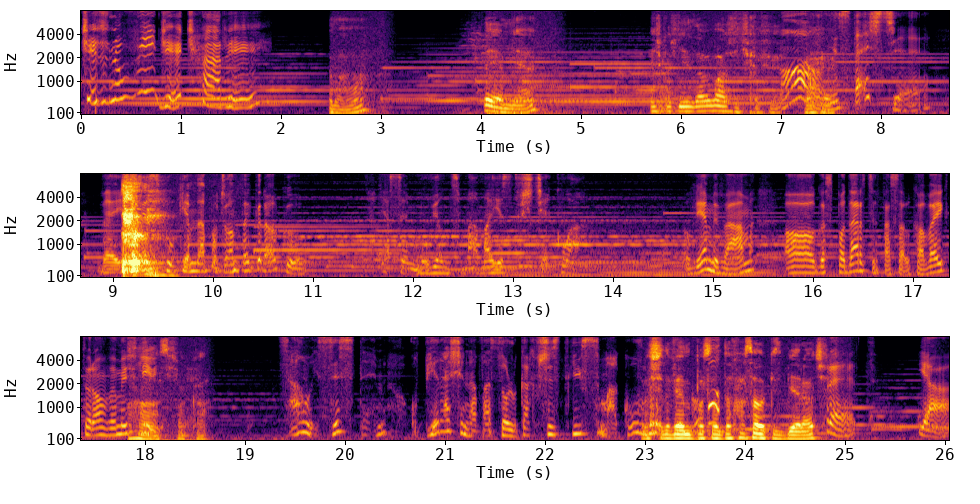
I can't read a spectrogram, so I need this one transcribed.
cię znów widzieć, Harry. Mała. Przyjemnie. Ciężko ci nie zauważyć, hehe. O, jesteście. Wejdźcie z hukiem na początek roku. Mówiąc, mama jest wściekła. Powiemy wam o gospodarce fasolkowej, którą Aha, wymyśliliśmy. spoko. Cały system opiera się na fasolkach wszystkich smaków. Właśnie dowiemy po co te fasolki zbierać. Fred, ja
